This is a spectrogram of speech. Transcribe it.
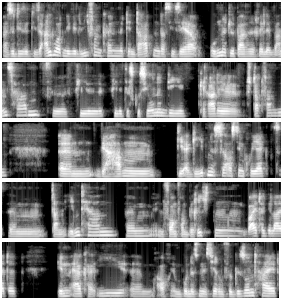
also diese, diese Antworten, die wir liefern können mit den Daten, dass sie sehr unmittelbare Relevanz haben für viel, viele Diskussionen, die gerade stattfanden. Ähm, wir haben die Ergebnisse aus dem Projekt ähm, dann intern ähm, in Form von Berichten weitergeleitet im RKI, ähm, auch im Bundesministerium für Gesundheit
